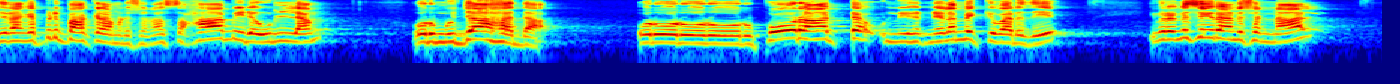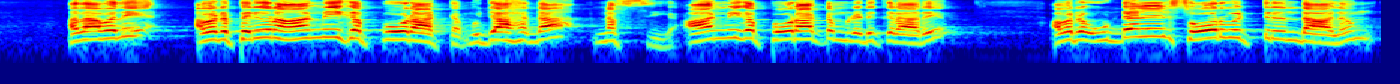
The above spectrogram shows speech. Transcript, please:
இது நாங்கள் எப்படி பார்க்கலாம்னு சொன்னால் சஹாபியோட உள்ளம் ஒரு முஜாஹதா ஒரு ஒரு ஒரு ஒரு போராட்ட நிலைமைக்கு வருது. இவர் என்ன செய்கிறான்னு சொன்னால் அதாவது அவரோட பெரிய ஒரு ஆன்மீக போராட்டம் முஜாஹதா நஃப்சி ஆன்மீக போராட்டம் எடுக்கிறாரு. அவர் உடல் சோர்விட்டிருந்தாலும்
